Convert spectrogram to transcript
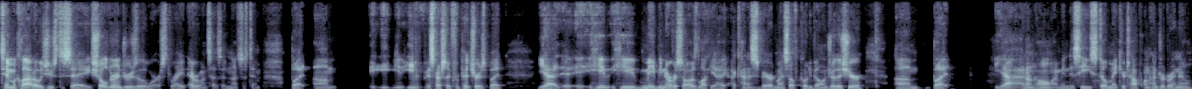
tim mcleod always used to say shoulder injuries are the worst right everyone says it not just him but um especially for pitchers but yeah, it, it- he he made me nervous, so I was lucky. I, I kind of spared myself Cody Bellinger this year, um, but yeah, I don't know. I mean, does he still make your top 100 right now?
